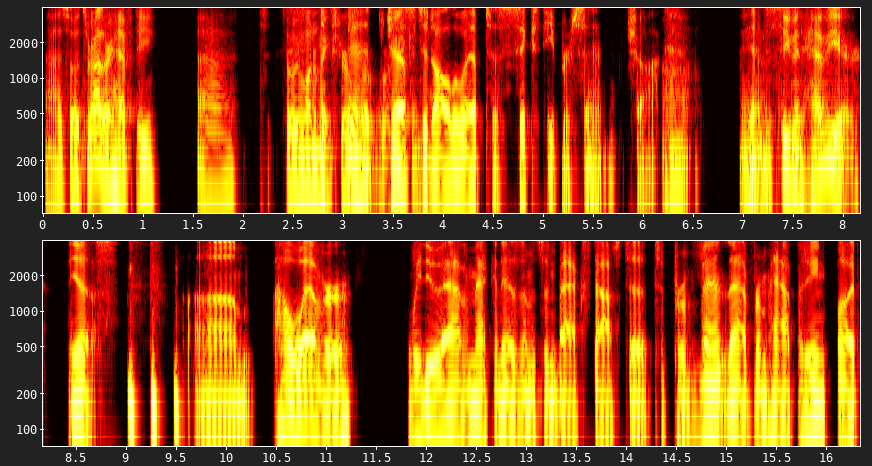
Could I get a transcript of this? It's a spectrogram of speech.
Uh, so it's rather hefty. Uh, so we want to make it's sure been we're, adjusted we're all the way up to 60% Chalk. Oh, man, yes. It's even heavier. Yes. um, however, we do have mechanisms and backstops to to prevent that from happening, but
